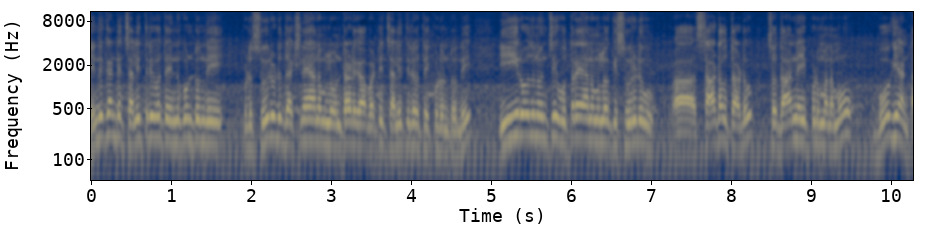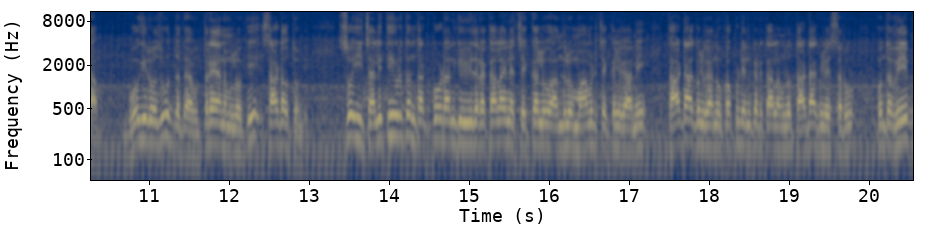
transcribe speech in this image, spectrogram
ఎందుకంటే చలి తీవ్రత ఎందుకు ఉంటుంది ఇప్పుడు సూర్యుడు దక్షిణయానంలో ఉంటాడు కాబట్టి చలి తీవ్రత ఇక్కడ ఉంటుంది ఈ రోజు నుంచి ఉత్తరాయణంలోకి సూర్యుడు స్టార్ట్ అవుతాడు. సో దాన్నే ఇప్పుడు మనము భోగి అంటాము. భోగి రోజు ద- స్టార్ట్ అవుతుంది. సో ఈ చలి తీవ్రతను తట్టుకోవడానికి వివిధ రకాలైన చెక్కలు అందులో మామిడి చెక్కలు కానీ తాటాకులు కానీ ఒకప్పుడు వెనకటి కాలంలో తాటాకులు వేస్తారు. కొంత వేప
